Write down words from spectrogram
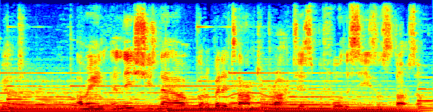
pitch. I mean, at least she's now got a bit of time to practice before the season starts up.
